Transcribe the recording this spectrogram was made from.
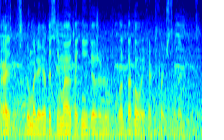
разницы. Думали, это снимают одни и те же люди. Вот такого эффекта хочется добиться.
